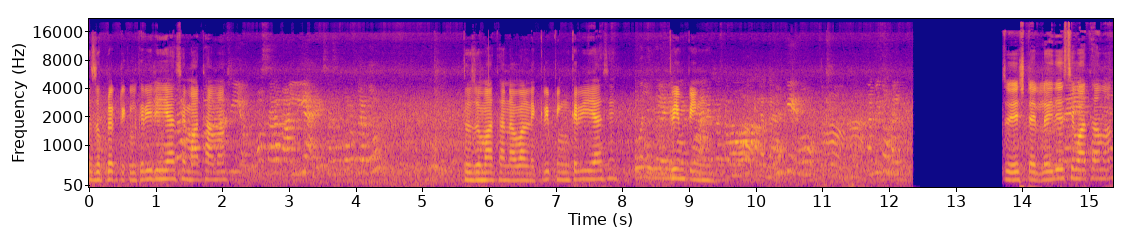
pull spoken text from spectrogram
હજુ પ્રેક્ટિકલ કરી રહ્યા છે માથામાં. તો જો માથાના વાળને ક્રિપિંગ કરી રહ્યા છે. ક્રિમ્પિંગ જો હેરસ્ટાઈલ લઈ દે છે માથામાં.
